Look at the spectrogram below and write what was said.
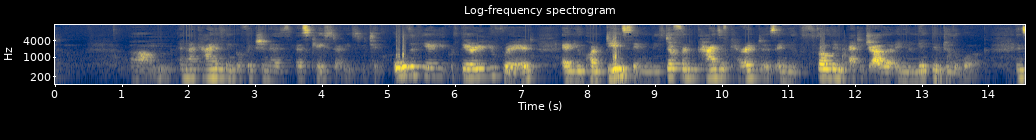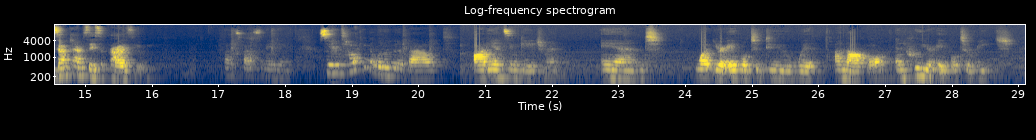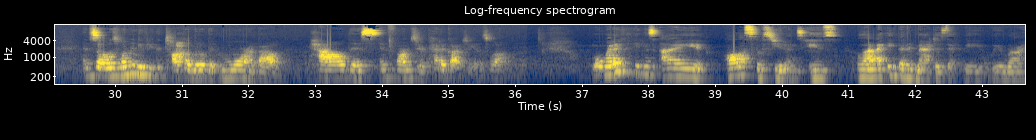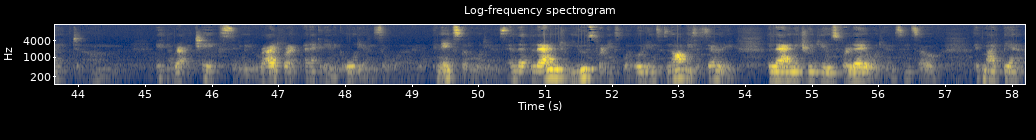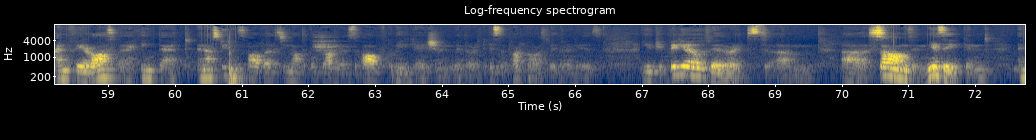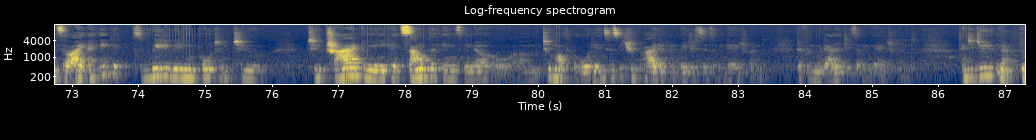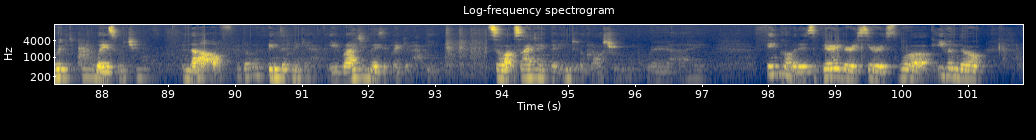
Um, and I kind of think of fiction as, as case studies. You take all the theory, theory you've read and you condense them in these different kinds of characters and you throw them at each other and you let them do the work. And sometimes they surprise you. That's fascinating. So you're talking a little bit about audience engagement and what you're able to do with a novel and who you're able to reach. And so I was wondering if you could talk a little bit more about how this informs your pedagogy as well. Well, one of the things I ask of students is well, I think that it matters that we, we write um, ethnographic texts and we write for an, academic audience or an expert audience, and that the language we use for an expert audience is not necessarily the language we'd use for a lay audience. And so it might be an unfair ask, but I think that, and our students are versed in multiple genres of communication, whether it is the podcast, YouTube videos, whether it's um, uh, songs and music, and and so I, I think it's really really important to to try and communicate some of the things we know um, to multiple audiences, which require different registers of engagement, different modalities of engagement, and to do you know do it in ways which you love, you know, things that make you happy, write in ways that make you happy. So, so I take that into the classroom think of it as very, very serious work, even though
